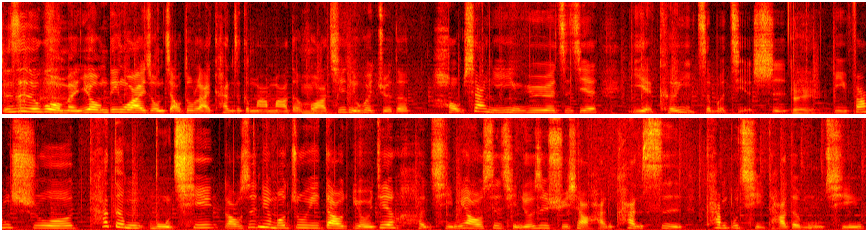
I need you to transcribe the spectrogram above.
就是如果我们用另外一种角度来看这个妈妈的话，嗯，其实你会觉得好像隐隐约约之间也可以这么解释。对，比方说他的母亲，老师，你有没有注意到有一件很奇妙的事情，就是徐小涵看似看不起他的母亲，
